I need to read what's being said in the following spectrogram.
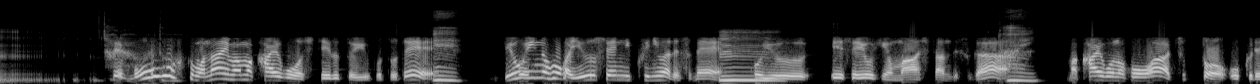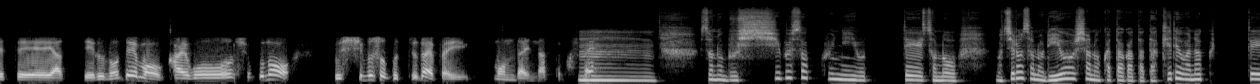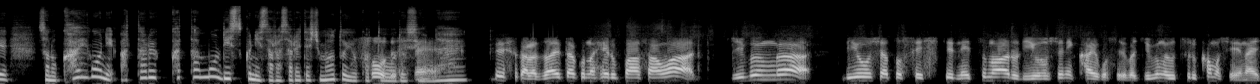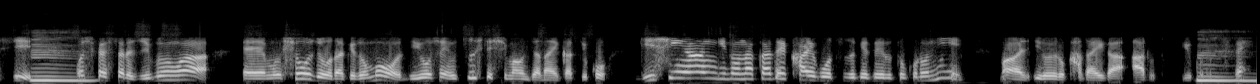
で防護服もないまま介護をしているということで、え病院の方が優先に国はですね、こういう衛生用品を回したんですが、はい、まあ、介護の方はちょっと遅れてやっているので、もう介護職の物資不足っていうのはやっぱり問題になってますね。その物資不足によってそのもちろんその利用者の方々だけではなくてその介護に当たる方もリスクにさらされてしまうということですよね。です、ね,、から在宅のヘルパーさんは自分が利用者と接して熱のある利用者に介護すれば自分がうつるかもしれないし、もしかしたら自分は、えー、無症状だけども利用者にうつしてしまうんじゃないかっていうこう疑心暗鬼の中で介護を続けているところに、まあ、いろいろ課題があるということですね。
